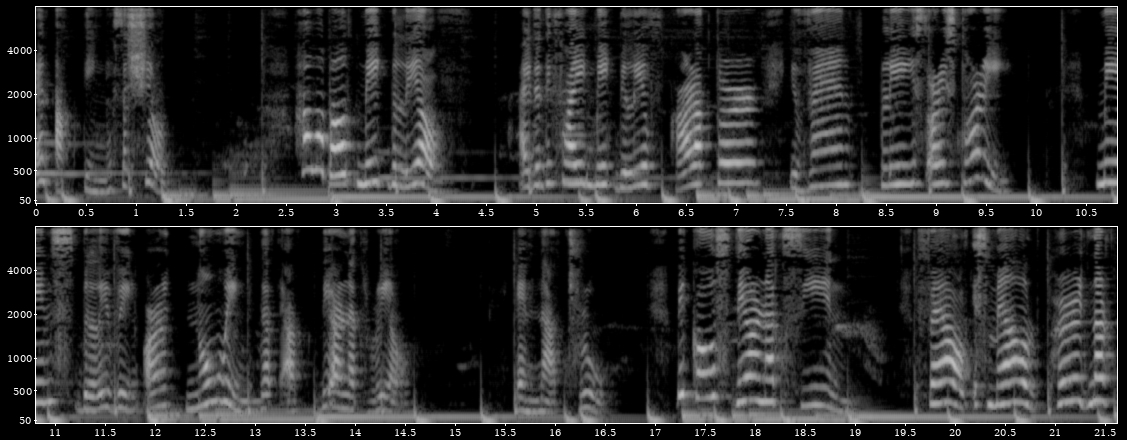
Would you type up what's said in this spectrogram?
and acting as a shield. How about make believe? Identifying make believe character, event, place, or story means believing or knowing that they are not real and not true because they are not seen, felt, smelled, heard, not,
